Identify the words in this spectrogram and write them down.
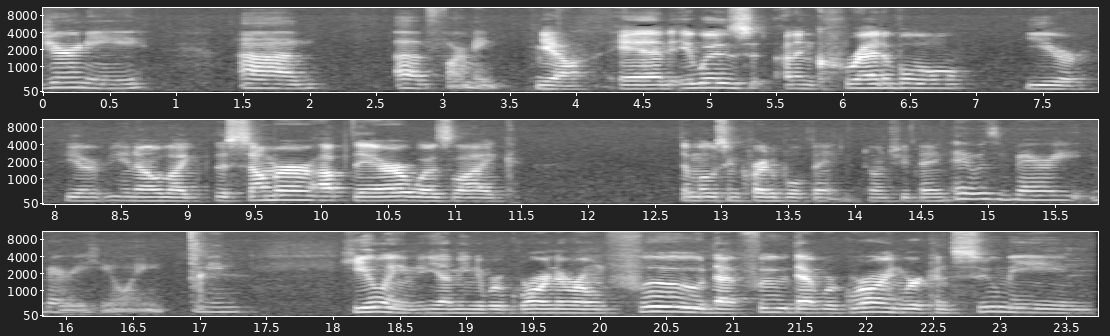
journey um, of farming. Yeah, and it was an incredible year. You, you know, like the summer up there was like the most incredible thing, don't you think? It was very, very healing. I mean, healing. Yeah, I mean, we're growing our own food. That food that we're growing, we're consuming.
